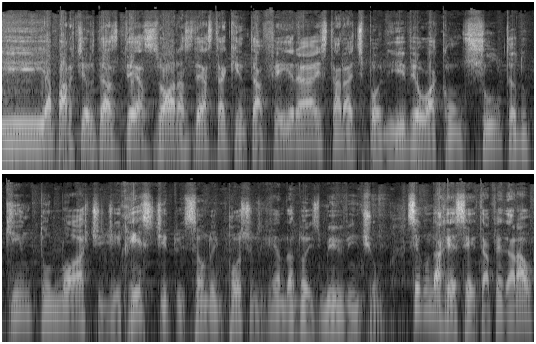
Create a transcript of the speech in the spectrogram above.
E a partir das 10 horas desta quinta-feira estará disponível a consulta do quinto lote de restituição do Imposto de Renda 2021. Segundo a Receita Federal,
